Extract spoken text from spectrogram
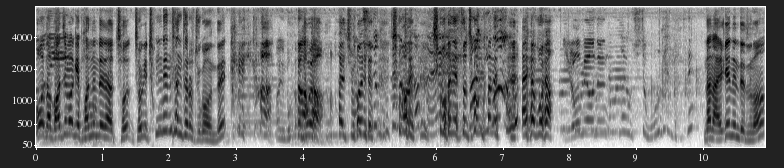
어 나 마지막에 봤는데 나 저 저기 총된 상태로 죽었는데? 그니까 아니 뭐야 뭐야? 아니 주머니 진짜 주머니. 주머니에서 총 꺼내. 아야 뭐야? 이러면은 나 이거 진짜 모르겠는데? 난 알겠는데 누나?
